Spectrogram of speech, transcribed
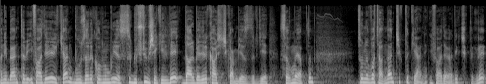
Hani ben tabii ifade verirken bu Zarakoğlu'nun bu yazısı güçlü bir şekilde darbeleri karşı çıkan bir yazıdır diye savunma yaptım. Sonra vatandan çıktık yani ifade verdik çıktık ve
